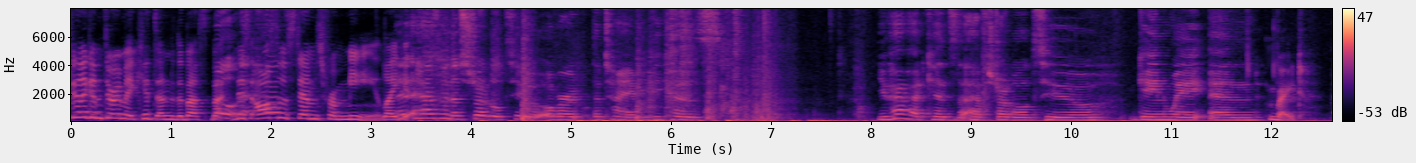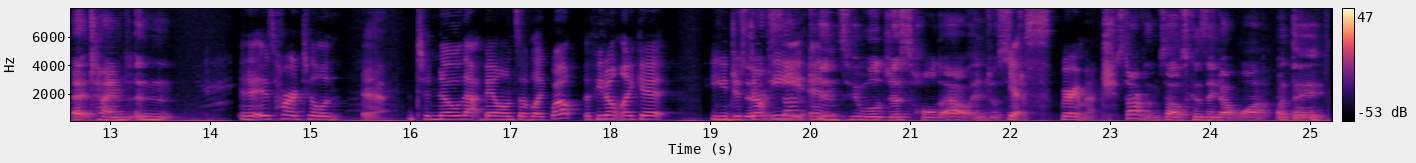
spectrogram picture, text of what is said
feel like I'm throwing my kids under the bus, but Well, this also has- stems from me. Like, It has been a struggle too over the time because you have had kids that have struggled to gain weight and right, at times and and it is hard to to know that balance of like, well, if you don't like it, you just there don't some eat, and kids who will just hold out and just yes, very much. starve themselves because they don't want what they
